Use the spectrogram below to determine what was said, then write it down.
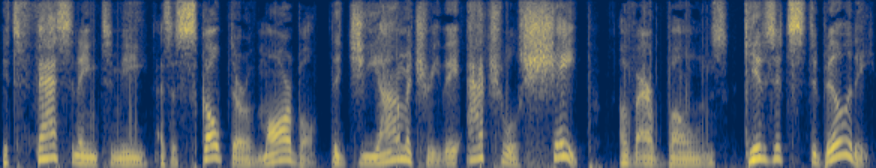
it's fascinating to me as a sculptor of marble, the geometry, the actual shape of our bones gives it stability.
